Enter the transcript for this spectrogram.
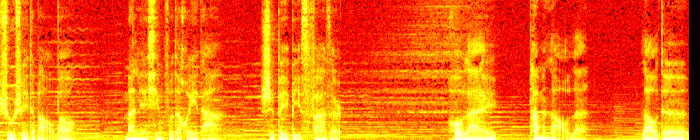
熟睡的宝宝，满脸幸福的回答：“是 baby's father。”后来，他们老了，老的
